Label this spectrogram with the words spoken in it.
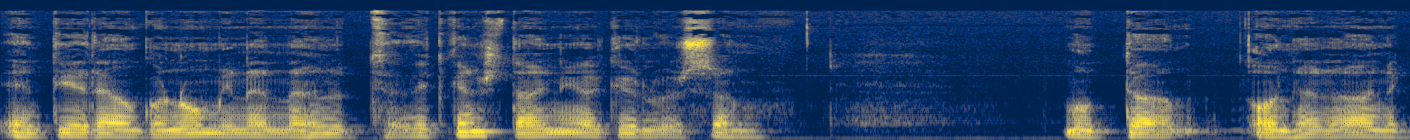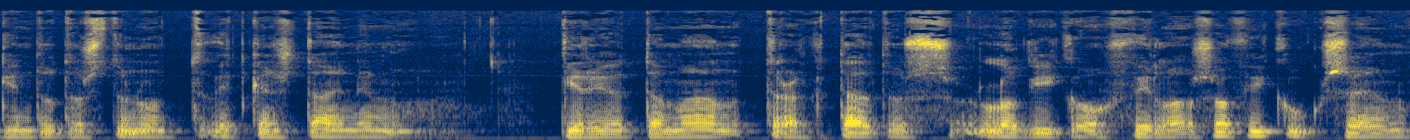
En tiedä, onko Numminen nähnyt Wittgensteinia kylvyssä, mutta on hän ainakin tutustunut Wittgensteinin kirjoittamaan Tractatus Logico Philosophicuseen.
